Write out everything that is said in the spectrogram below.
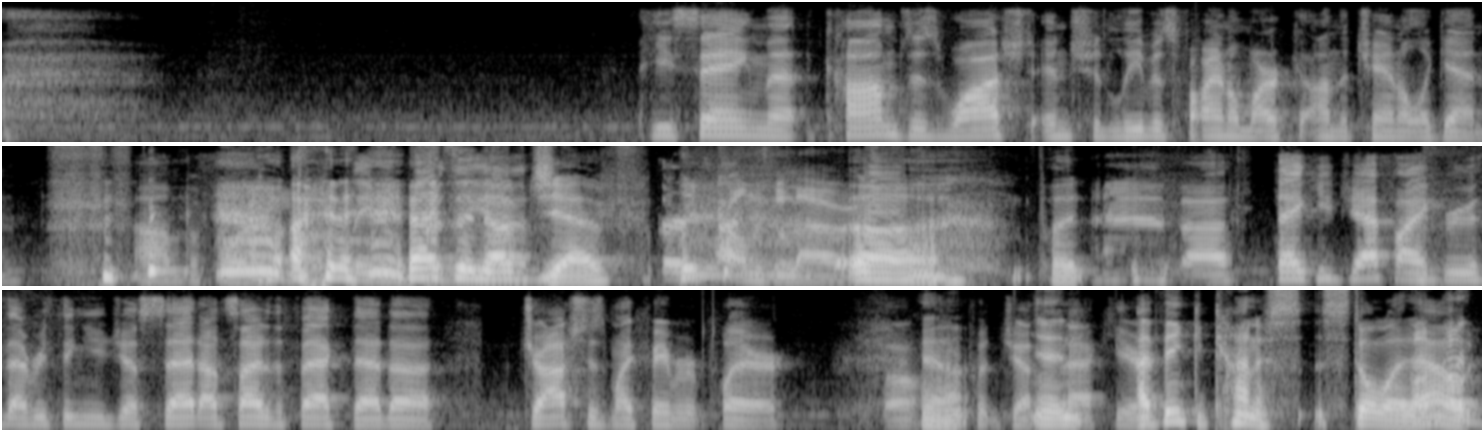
He's saying that Combs is washed and should leave his final mark on the channel again. Um, before That's the, enough, uh, Jeff. third time. Comes. Uh, but And, uh, thank you, Jeff. I agree with everything you just said. Outside of the fact that uh, Josh is my favorite player. So let me Yeah. put Jeff and back here. I think he kind of stole it Well, out. no-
